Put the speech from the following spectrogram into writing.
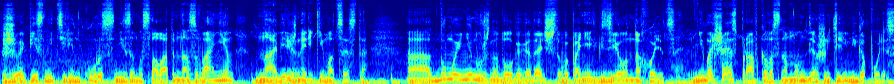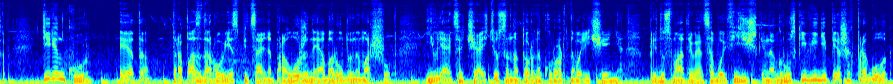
живописный Теренкур с незамысловатым названием набережной реки Мацеста. А, думаю, не нужно долго гадать, чтобы понять, где он находится. Небольшая справка в основном для жителей мегаполисов. Теренкур – это Тропа здоровья, специально проложенный и оборудованный маршрут, является частью санаторно-курортного лечения, предусматривает собой физические нагрузки в виде пеших прогулок,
